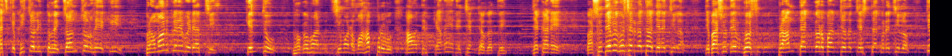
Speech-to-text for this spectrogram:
আজকে বিচলিত হয়ে, চঞ্চল হয়ে কি ভ্রমণ করে বেড়াচ্ছি। কিন্তু ভগবান শ্রীমন মহাপ্রভু আমাদের কেন এনেছেন জগতে? যেখানে বাসুদেব ঘোষের কথাও জেনেছিলাম যে বাসুদেব ঘোষ প্রাণ ত্যাগ করবার জন্য চেষ্টা করেছিল। যে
